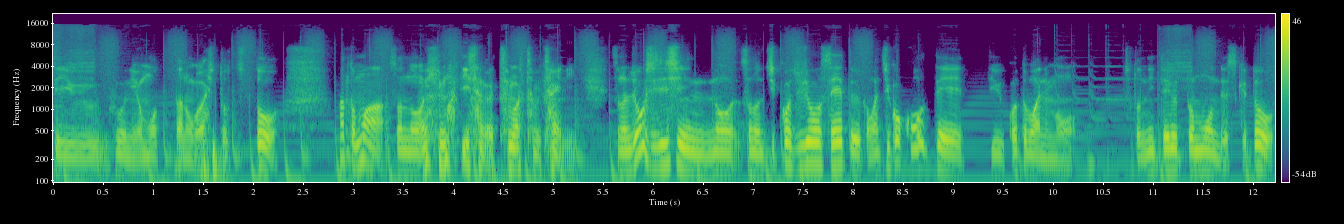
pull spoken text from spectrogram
ていうふうに思ったのが一つとあとまあその 今 T さんが言ってもらったみたいにその上司自身のその自己受容性というか、まあ、自己肯定っていう言葉にもと似てると思うんですけど、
